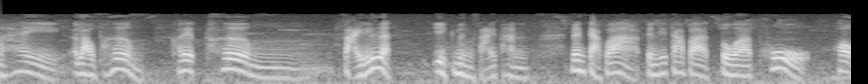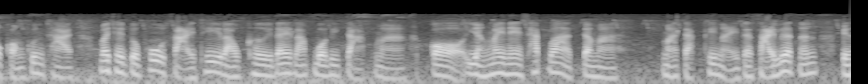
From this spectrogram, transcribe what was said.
ำให้เราเพิ่มเขาเรียกเพิ่มสายเลือดอีกหนึ่งสายพันธุ์ เนื่องจากว่าเป็นที่ทราบว่าตัวผู้พ่อของคุณชาย ไม่ใช่ตัวผู้สายที่เราเคยได้รับบริจาคมา ก็ยังไม่แน่ชัดว่าจะมามาจากที่ไหน แต่สายเลือดนั้นเป็น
